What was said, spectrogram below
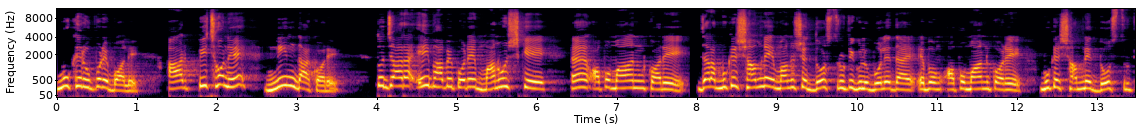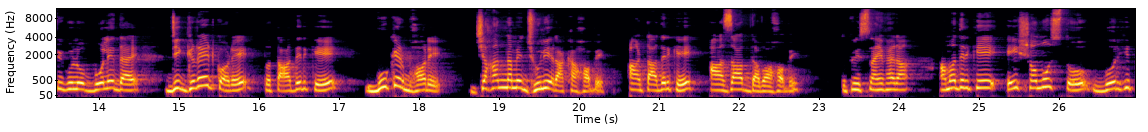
মুখের উপরে বলে আর পিছনে নিন্দা করে। তো যারা এইভাবে করে মানুষকে হ্যাঁ, অপমান করে যারা মুখের সামনে মানুষের দোষ ত্রুটিগুলো বলে দেয় এবং অপমান করে মুখের সামনে দোষ ত্রুটিগুলো বলে দেয় ডিগ্রেড করে তো তাদেরকে বুকের ভরে জাহান নামে ঝুলিয়ে রাখা হবে আর তাদেরকে আজাব দেওয়া হবে। তো প্রিয় ভাইরা আমাদেরকে এই সমস্ত গর্হিত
